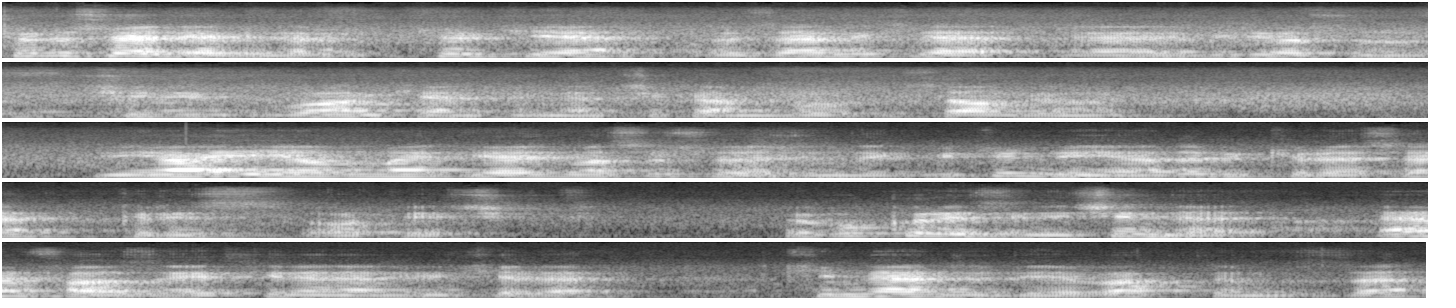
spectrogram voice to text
Şunu söyleyebilirim, Türkiye özellikle e, biliyorsunuz Çin'in Wuhan kentinden çıkan bu salgının dünyaya yayılma, yayılması sürecindeki bütün dünyada bir küresel kriz ortaya çıktı. Ve bu krizin içinde en fazla etkilenen ülkeler kimlerdir diye baktığımızda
